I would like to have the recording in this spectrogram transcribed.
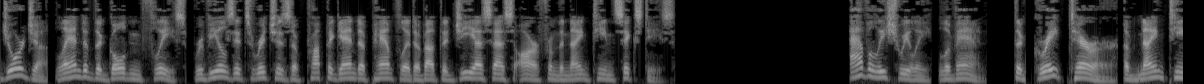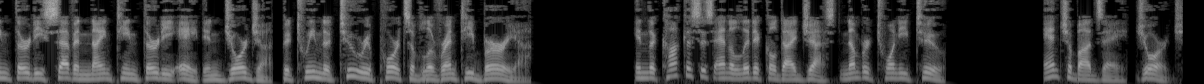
Georgia, Land of the Golden Fleece, reveals its riches a propaganda pamphlet about the GSSR from the 1960s. Avalishvili, Levan. The Great Terror of 1937–1938 in Georgia, between the two reports of Lavrenti Beria. In the Caucasus Analytical Digest No. 22 Anchabadze, George.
